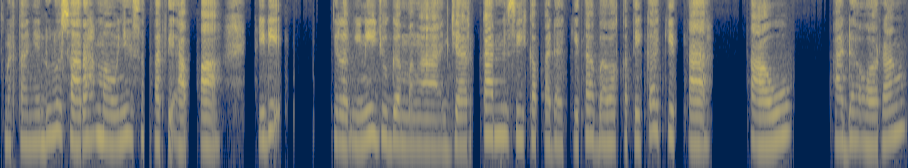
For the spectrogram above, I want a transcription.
bertanya dulu Sarah maunya seperti apa. Jadi film ini juga mengajarkan sih kepada kita bahwa ketika kita tahu ada orang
